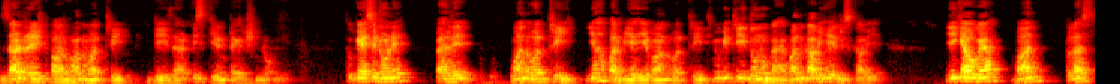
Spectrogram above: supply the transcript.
z raise power one over three d z इसकी इंटीग्रेशन ढूंढनी तो कैसे ढूंढे? पहले वन ओवर थ्री यहाँ पर भी है ये वन ओवर थ्री क्योंकि थ्री दोनों का है। वन का भी है इसका भी है। ये क्या हो गया? वन प्लस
